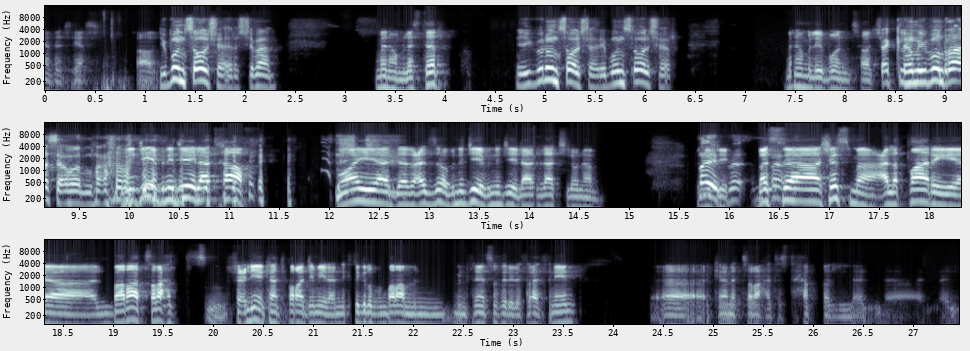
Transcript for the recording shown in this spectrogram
بس yes. يبون سولشاير الشباب. منهم ليستر؟ يقولون سولشاير يبون سولشاير منهم اللي يبون سولشاير شكلهم يبون رأسه والله. نجيب نجي لا تخاف. مؤيد العزوب نجيب نجي لا لا تشيلون هم. طيب نجيب. بس آه، شو اسمه على الطاري آه، المباراة صراحة فعليا كانت مباراة جميلة إنك تقلب المباراة من من 2-0 إلى 3-2 آه، كانت صراحة تستحق ال- ال-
